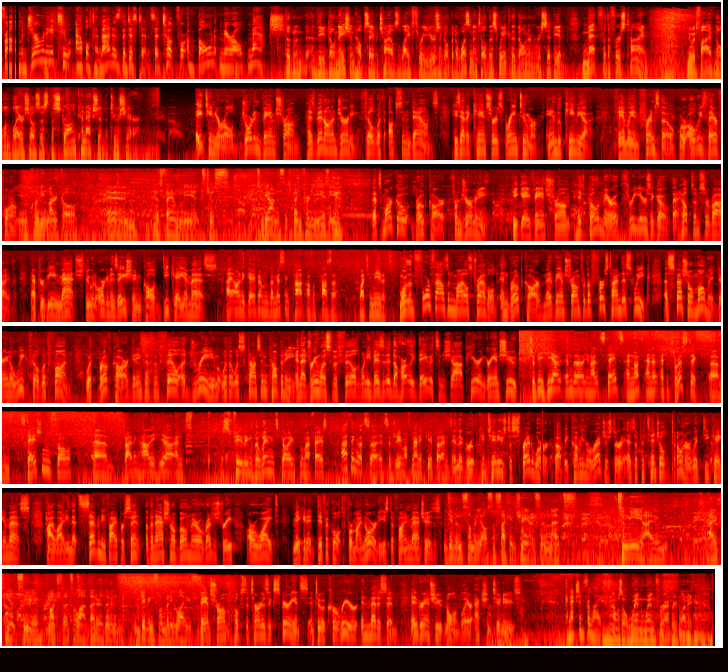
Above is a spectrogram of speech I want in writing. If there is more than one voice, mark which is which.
Speaker 1: from Germany to Appleton. That is the distance it took for a bone marrow match.
Speaker 2: The, the, donation helped save a child's life three years ago, but it wasn't until this week the donor and recipient met for the first time. New at 5, Nolan Blair shows us the strong connection the two share.
Speaker 3: 18 year old Jordan Vanstrom has been on a journey filled with ups and downs. He's had a cancerous brain tumor and leukemia. Family and friends, though, were always there for him.
Speaker 4: Including Marco and his family. It's just, to be honest, it's been pretty easy.
Speaker 3: That's Marco Brodkar from Germany. He gave Vanstrom his bone marrow three years ago that helped him survive after being matched through an organization called DKMS.
Speaker 5: I only gave him the missing part of a puzzle what he needed.
Speaker 3: More than 4,000 miles traveled, and Brodkar met Vanstrom for the first time this week. A special moment during a week filled with fun, with Brodkar getting to fulfill a dream with a Wisconsin company. And that dream was fulfilled when he visited the Harley Davidson shop here in Grand Chute.
Speaker 5: To be here in the United States and not at a touristic um, station, so um, driving Harley here and feeling the wind going through my face. I think that's a, it's a dream of many people. And,
Speaker 3: and the group continues to spread word about becoming registered as a potential donor with DKMS, highlighting that 75% of the National Bone Marrow Registry are white, making it difficult for minorities to find matches.
Speaker 4: Giving somebody else a second chance, and that's, to me, I I can't see much that's a lot better than giving somebody life.
Speaker 3: Vanstrom hopes to turn his experience into a career in medicine. In Grand Chute, Nolan Blair, Action 2 News.
Speaker 1: Connection for life.
Speaker 2: That was a win-win for everybody.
